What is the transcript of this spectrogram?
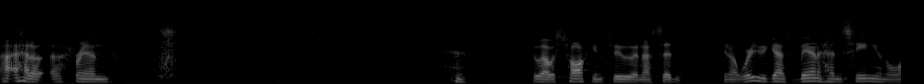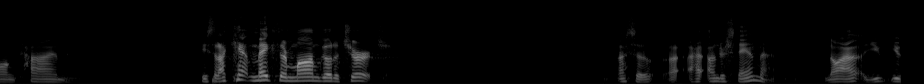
I had a, a friend who I was talking to, and I said, You know, where have you guys been? I hadn't seen you in a long time. And he said, I can't make their mom go to church. I said, I, I understand that. No, I, you, you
